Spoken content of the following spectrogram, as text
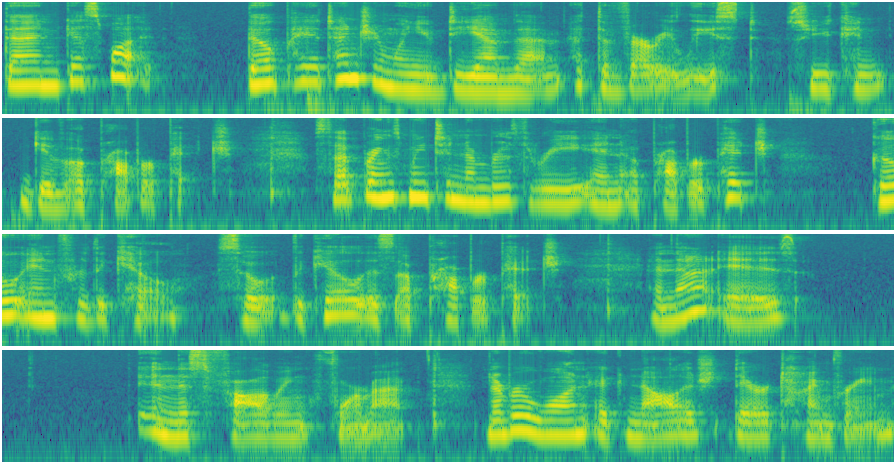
then guess what? they'll pay attention when you DM them at the very least, so you can give a proper pitch. So that brings me to number three in a proper pitch go in for the kill. So the kill is a proper pitch, and that is in this following format. Number one, acknowledge their time frame.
